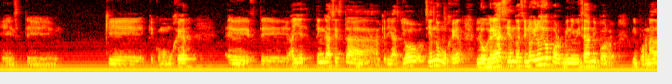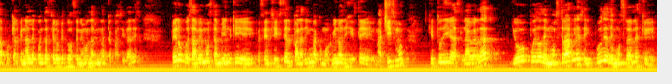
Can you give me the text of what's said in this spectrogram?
este, que, que como mujer este, tengas esta, que digas, yo siendo mujer logré haciendo eso, y no, y no digo por minimizar ni por, ni por nada, porque al final de cuentas creo que todos tenemos las mismas capacidades, pero pues sabemos también que pues existe el paradigma, como Urbino dijiste, el machismo, que tú digas, la verdad, yo puedo demostrarles y pude demostrarles que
